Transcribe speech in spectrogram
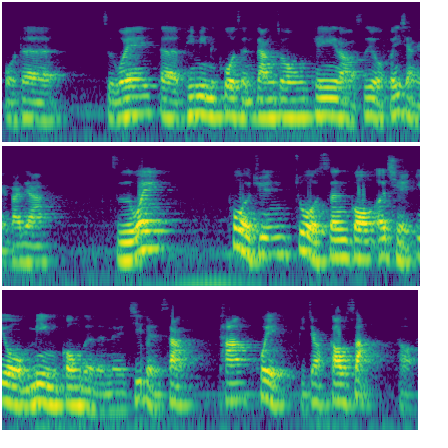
我的紫薇的拼命的过程当中，天意老师有分享给大家。紫薇破军做身宫，而且又命宫的人呢，基本上他会比较高尚。好，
